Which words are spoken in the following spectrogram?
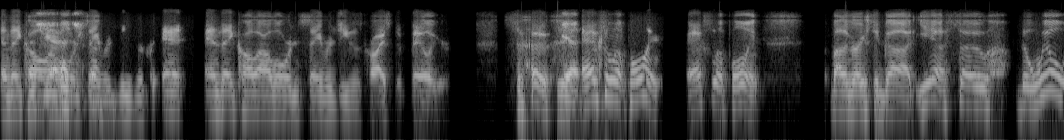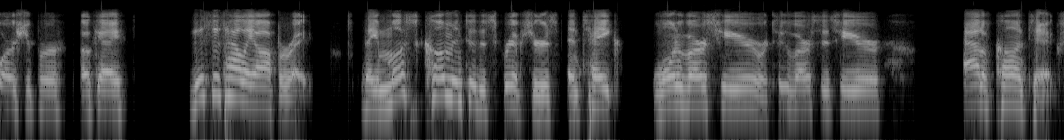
and they call yes. our Lord and Savior Jesus, and, and they call our Lord and Savior Jesus Christ a failure. So, yes. excellent point. Excellent point. By the grace of God, yeah. So the will worshiper, okay, this is how they operate. They must come into the scriptures and take one verse here or two verses here out of context.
